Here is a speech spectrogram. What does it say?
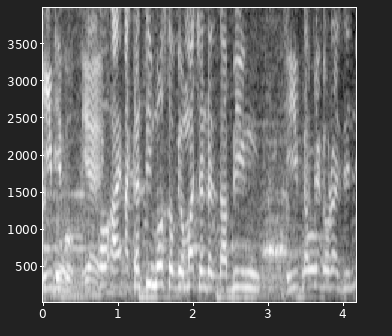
Igbo, yes. Oh, I, I can see most of your merchandise are being Igbo. categorized in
